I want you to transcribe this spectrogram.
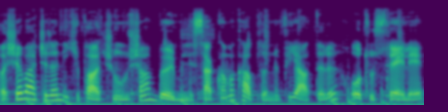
Paşa Bahçe'den iki parça oluşan bölmeli saklama kaplarının fiyatları 30 TL.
